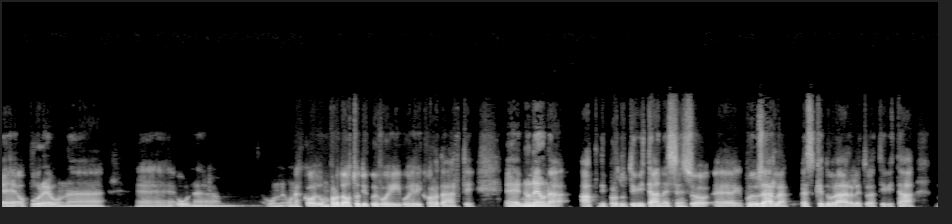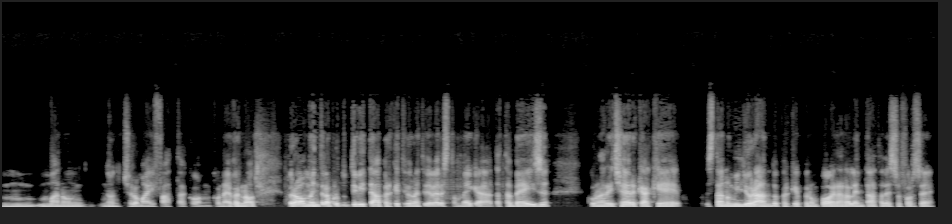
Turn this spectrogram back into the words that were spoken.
Eh, oppure un, eh, un, un, cosa, un, prodotto di cui vuoi, vuoi ricordarti. Eh, non è una app di produttività, nel senso eh, puoi usarla per schedulare le tue attività, mh, ma non, non, ce l'ho mai fatta con, con, Evernote, però aumenta la produttività perché ti permette di avere questo mega database con una ricerca che stanno migliorando perché per un po' era rallentata, adesso forse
